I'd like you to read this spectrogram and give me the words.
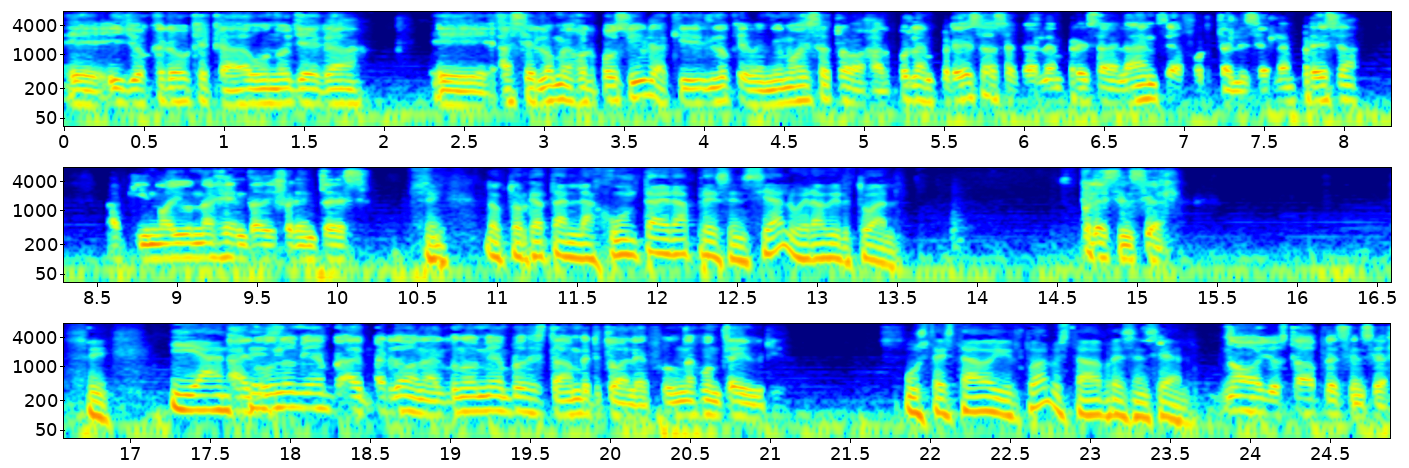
eh, y yo creo que cada uno llega eh, a hacer lo mejor posible. Aquí lo que venimos es a trabajar por la empresa, a sacar la empresa adelante, a fortalecer la empresa. Aquí no hay una agenda diferente a esa. Sí. Doctor Catán, ¿la junta era presencial o era virtual? Presencial. Sí. Y antes... Algunos miembros, perdón, algunos miembros estaban virtuales, fue una junta híbrida. ¿Usted estaba virtual o estaba presencial? No, yo estaba presencial.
